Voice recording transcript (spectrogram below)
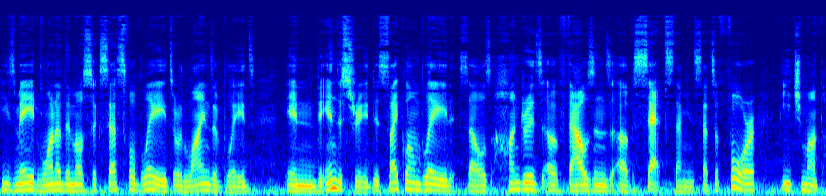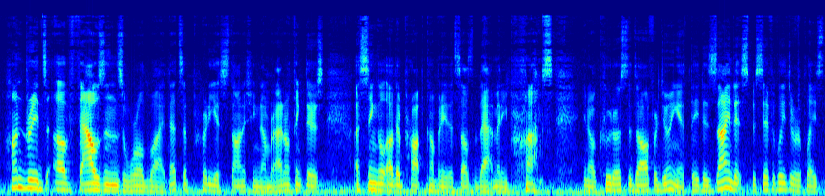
he's made one of the most successful blades or lines of blades in the industry. The Cyclone blade sells hundreds of thousands of sets. That means sets of four each month. Hundreds of thousands worldwide. That's a pretty astonishing number. I don't think there's a single other prop company that sells that many props. You know, kudos to DAL for doing it. They designed it specifically to replace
